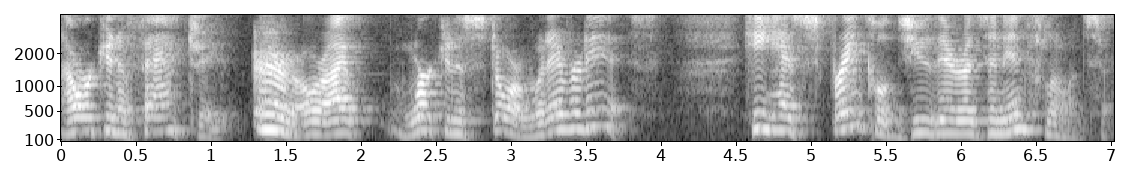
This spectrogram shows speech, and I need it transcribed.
I work in a factory or I work in a store, whatever it is. He has sprinkled you there as an influencer.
